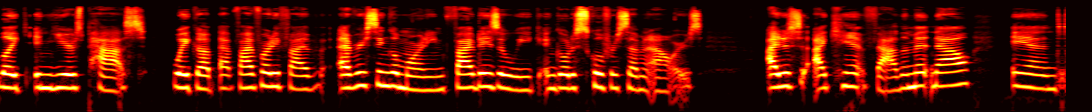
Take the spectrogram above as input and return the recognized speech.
like in years past wake up at 5:45 every single morning, 5 days a week and go to school for 7 hours? I just I can't fathom it now and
